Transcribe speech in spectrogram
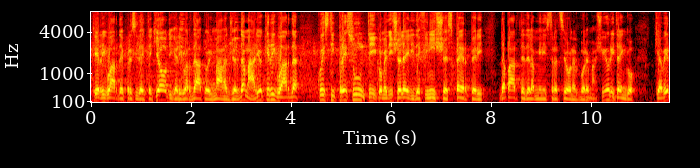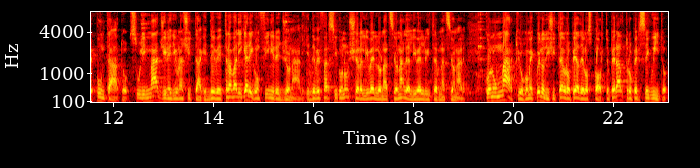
che riguarda il Presidente Chiodi, che ha riguardato il manager Damario e che riguarda questi presunti, come dice lei, li definisce sperperi da parte dell'amministrazione Alboremasci. Io ritengo che aver puntato sull'immagine di una città che deve travalicare i confini regionali, che deve farsi conoscere a livello nazionale e a livello internazionale, con un marchio come quello di città europea dello sport, peraltro perseguito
